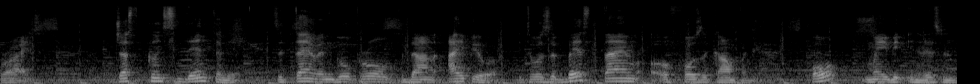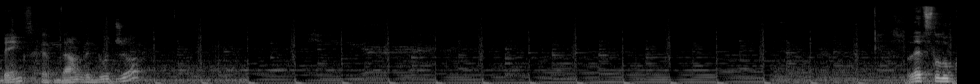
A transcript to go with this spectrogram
price. Just coincidentally, the time when GoPro done IPO, it was the best time for the company. Or maybe investment banks have done the good job? Let's look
